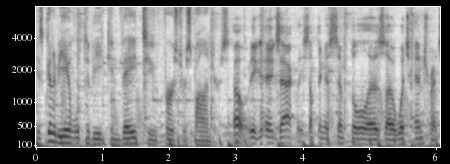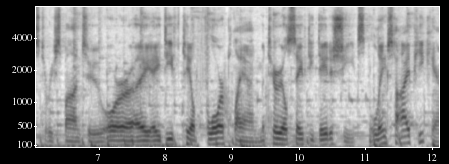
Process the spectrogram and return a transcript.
is going to be able to be conveyed to first responders. Oh, exactly. Something as simple as uh, which entrance to respond to, or a, a detailed floor plan, material safety data sheets, links to IP cameras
